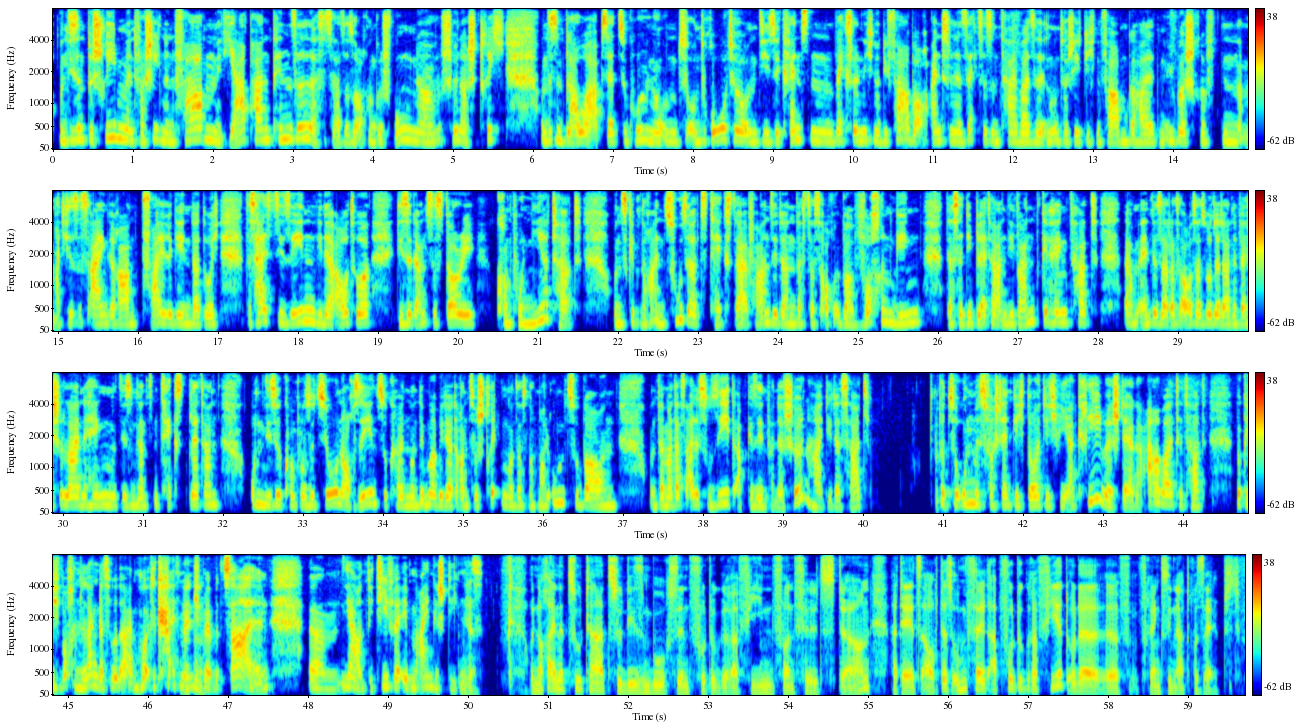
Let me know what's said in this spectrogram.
Und die sind beschrieben in verschiedenen Farben mit Japan-Pinsel. Das ist also so auch ein geschwungener, schöner Strich. Und das sind blaue Absätze, grüne und, und rote. Und die Sequenzen wechseln nicht nur die Farbe, auch einzelne Sätze sind teilweise in unterschiedlichen Farben gehalten, Überschriften manches ist eingerahmt, Pfeile gehen dadurch. Das heißt, Sie sehen, wie der Autor diese ganze Story komponiert hat. Und es gibt noch einen Zusatztext, da erfahren Sie dann, dass das auch über Wochen ging, dass er die Blätter an die Wand gehängt hat. Am Ende sah das aus, als würde da eine Wäscheleine hängen mit diesen ganzen Textblättern, um diese Komposition auch sehen zu können und immer wieder dran zu stricken und das nochmal umzubauen. Und wenn man das alles so sieht, abgesehen von der Schönheit, die das hat, wird so unmissverständlich deutlich, wie akribisch der gearbeitet hat, wirklich wochenlang. Das würde einem heute kein Mensch mehr bezahlen. Ähm, ja, und wie tief er eben eingestiegen ja. ist. Und noch eine Zutat zu diesem Buch sind Fotografien von Phil Stern. Hat er jetzt auch das Umfeld abfotografiert oder äh, Frank Sinatra selbst?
